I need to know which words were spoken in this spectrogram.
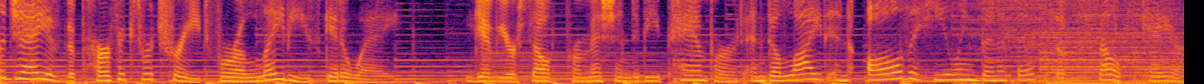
Ellijay is the perfect retreat for a ladies' getaway. Give yourself permission to be pampered and delight in all the healing benefits of self care.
